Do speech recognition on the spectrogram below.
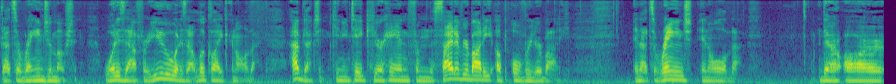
That's a range of motion. What is that for you? What does that look like? And all of that. Abduction, can you take your hand from the side of your body up over your body? And that's a range and all of that. There are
